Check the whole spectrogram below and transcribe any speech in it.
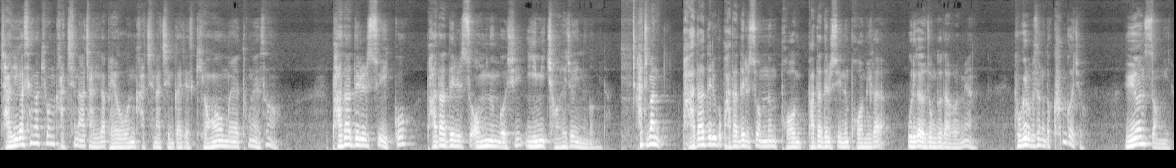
자기가 생각해온 가치나 자기가 배워온 가치나 지금까지의 경험을 통해서 받아들일 수 있고 받아들일 수 없는 것이 이미 정해져 있는 겁니다. 하지만 받아들이고 받아들일 수 없는 범, 받아들일 수 있는 범위가 우리가 이 정도다 그러면 북유럽에서는 더 큰 거죠. 유연성이죠.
